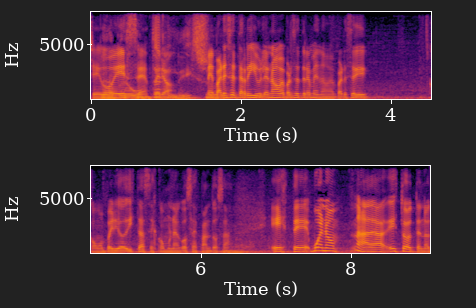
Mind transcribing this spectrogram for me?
llegó Pero ese. Pero eso- me parece terrible, no, me parece tremendo. Me parece que como periodistas es como una cosa espantosa. Este, bueno, nada, esto te- no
